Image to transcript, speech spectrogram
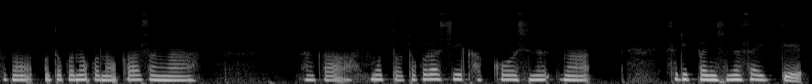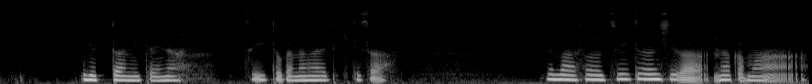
その男の子のお母さんがなんかもっと男らしい格好をしなまあスリッパにしなさいって言ったみたいなツイートが流れてきてさ。でまあそのツイートの主はなんかまあ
